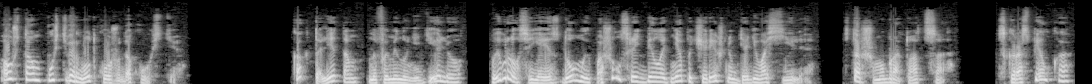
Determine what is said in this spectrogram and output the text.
а уж там пусть вернут кожу до кости. Как-то летом, на Фомину неделю, выбрался я из дома и пошел средь бела дня по черешню к дяде Василия, старшему брату отца. Скороспелка,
